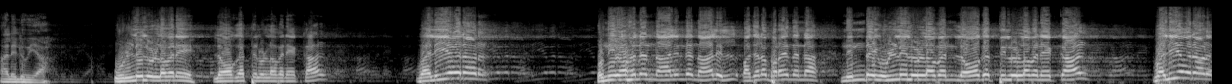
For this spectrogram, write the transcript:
അലിലൂയ ഉള്ളിലുള്ളവനെ ലോകത്തിലുള്ളവനേക്കാൾ വലിയവനാണ്. ഒന്ന് യോഹനൻ നാലിന്റെ നാലിൽ വചനം പറയുന്ന നിന്റെ ഉള്ളിലുള്ളവൻ ലോകത്തിലുള്ളവനേക്കാൾ വലിയവനാണ്.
